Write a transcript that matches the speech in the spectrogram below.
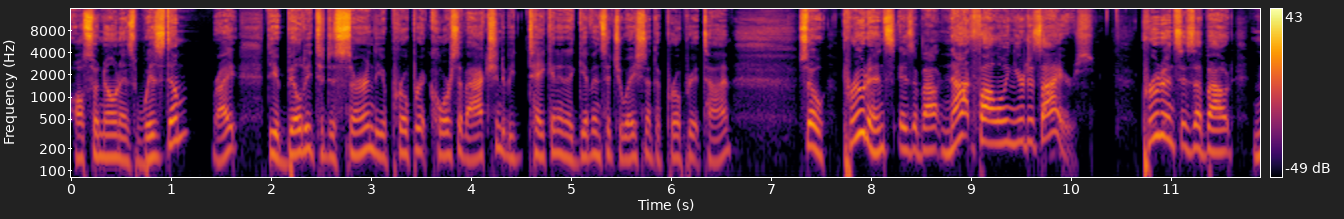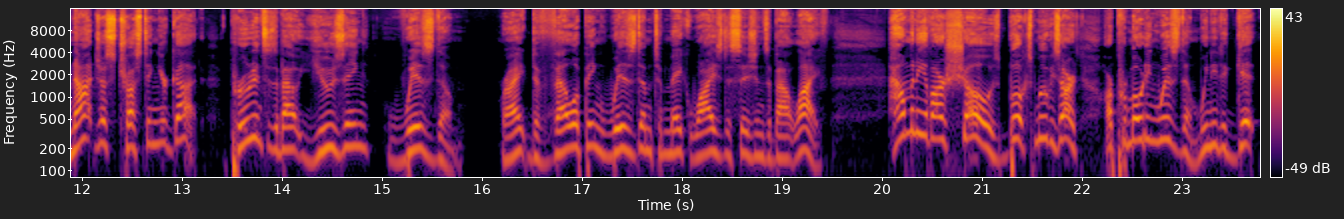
also known as wisdom, right? The ability to discern the appropriate course of action to be taken in a given situation at the appropriate time. So, prudence is about not following your desires. Prudence is about not just trusting your gut. Prudence is about using wisdom, right? Developing wisdom to make wise decisions about life. How many of our shows, books, movies, art are promoting wisdom? We need to get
